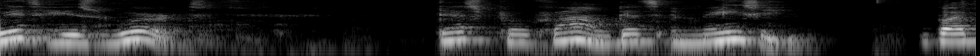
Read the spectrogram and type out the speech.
with His word. That's profound. That's amazing. But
